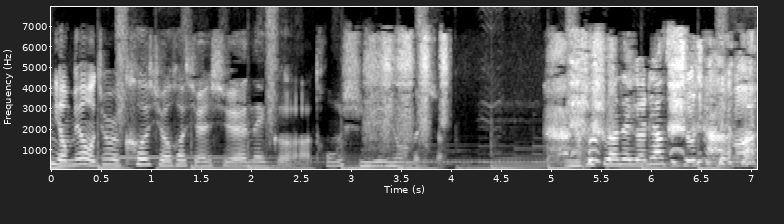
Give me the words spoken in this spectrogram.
你有没有就是科学和玄学那个同时运用的时候？你是说那个量子纠缠吗？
